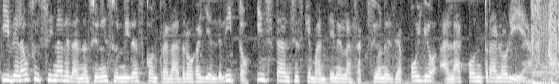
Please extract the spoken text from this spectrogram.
y de la Oficina de las Naciones Unidas contra la Droga y el Delito, instancias que mantienen las acciones de apoyo a la Contraloría. Consultoria.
